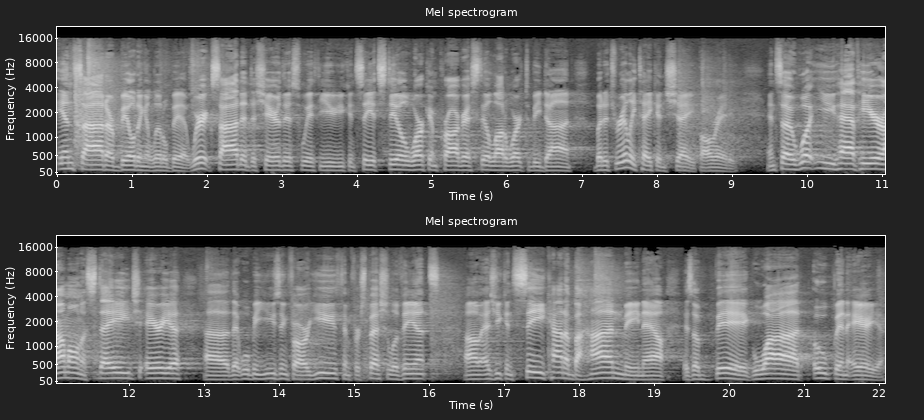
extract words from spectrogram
inside our building a little bit. We're excited to share this with you. You can see it's still work in progress, still a lot of work to be done, but it's really taken shape already. And so, what you have here, I'm on a stage area uh, that we'll be using for our youth and for special events. Um, as you can see, kind of behind me now is a big, wide, open area.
